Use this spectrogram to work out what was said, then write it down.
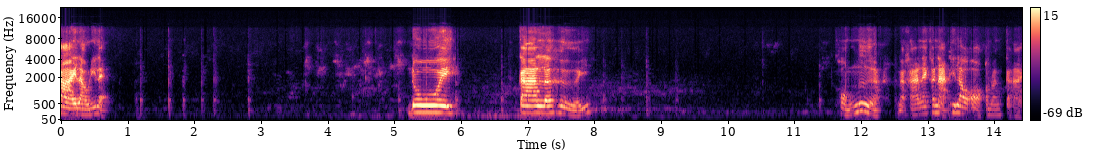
กายเรานี่แหละ โดยการระเหย ของเหงื่อนะคะ ในขณะที่เราออกกำลังกาย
